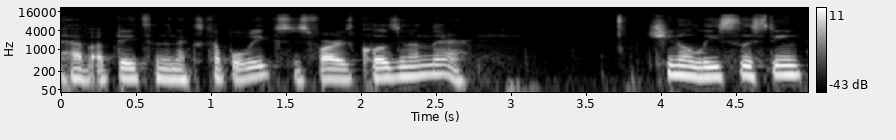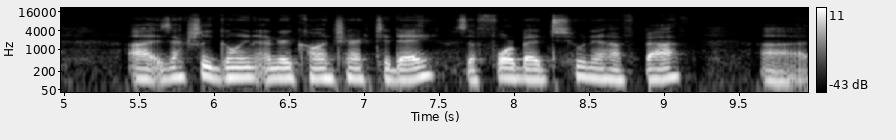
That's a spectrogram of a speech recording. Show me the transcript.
have updates in the next couple weeks as far as closing on there. Chino lease listing uh, is actually going under contract today. It's a four bed, two and a half bath, uh,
